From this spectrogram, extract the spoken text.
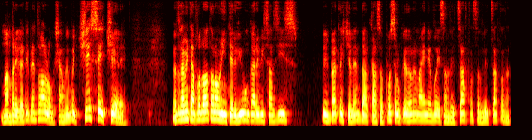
m-am pregătit pentru alt loc și am zis, băi, ce se cere? Pentru că aminte, am fost dată la un interviu în care mi s-a zis, ești băiat excelent, dar ca să poți să lucrezi, nu mai ai nevoie să înveți asta, să înveți asta.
